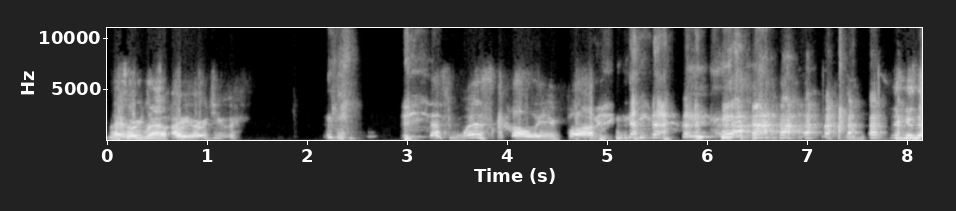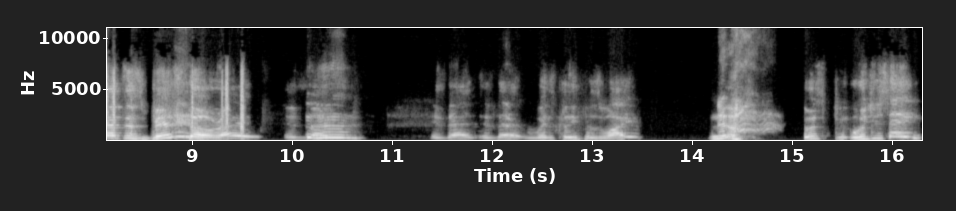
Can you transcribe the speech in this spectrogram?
That's a heard you. rapper. I heard you. That's Wiz Khalifa. thinking that's his bitch though, right? Is that is that is that Wiz Khalifa's wife? no, Who's who'd you say?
